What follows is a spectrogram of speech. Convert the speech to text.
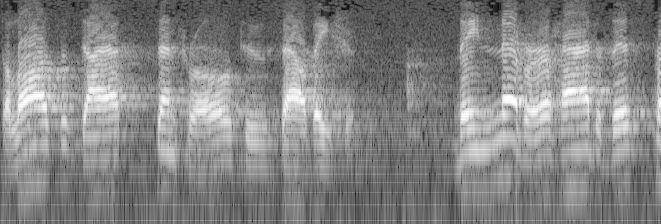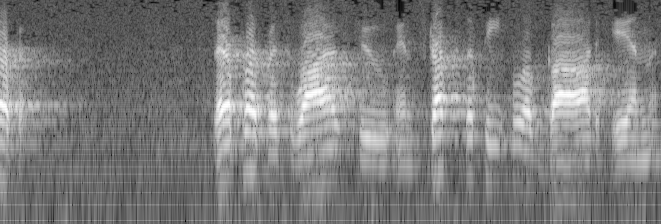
the laws of diet central to salvation. They never had this purpose. Their purpose was to instruct the people of God in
